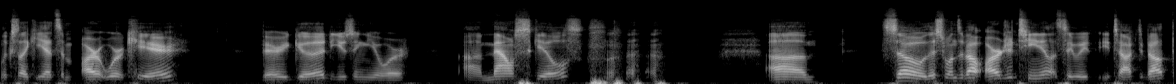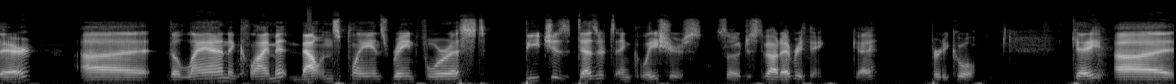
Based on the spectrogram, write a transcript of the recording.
Looks like you had some artwork here. Very good using your uh, mouse skills. um, so this one's about Argentina. Let's see what you talked about there. Uh, the land and climate, mountains, plains, rainforest, beaches, deserts, and glaciers. So just about everything. Okay, pretty cool. Okay, uh,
